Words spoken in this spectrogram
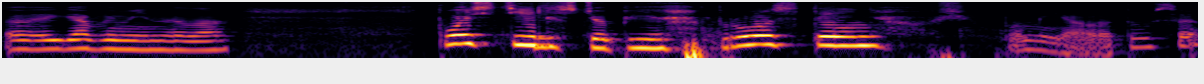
е, я вимінила постіль, Стьопі простинь. Поміняла то все.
